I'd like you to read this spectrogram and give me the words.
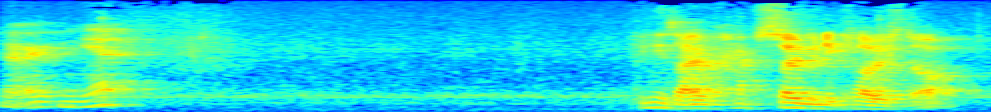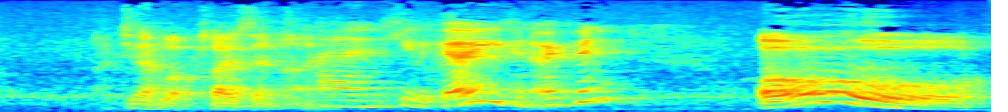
Don't open yet. Thing is, I have so many closed up. I do have a lot of clothes, don't I? And here we go, you can open. Oh,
